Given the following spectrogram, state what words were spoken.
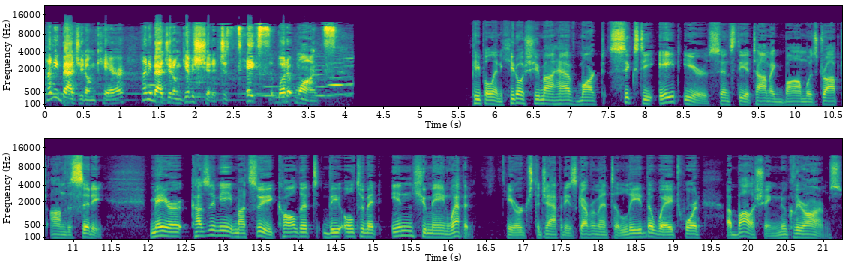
Honey badger don't care. Honey badger don't give a shit. It just takes what it wants. People in Hiroshima have marked 68 years since the atomic bomb was dropped on the city. Mayor Kazumi Matsui called it the ultimate inhumane weapon. He urged the Japanese government to lead the way toward abolishing nuclear arms.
